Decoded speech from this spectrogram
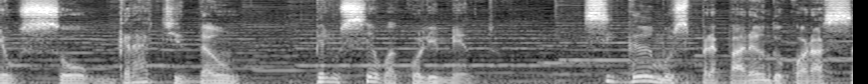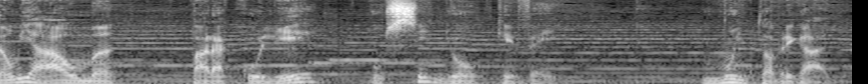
eu sou gratidão pelo seu acolhimento. Sigamos preparando o coração e a alma para acolher o Senhor que vem. Muito obrigado.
